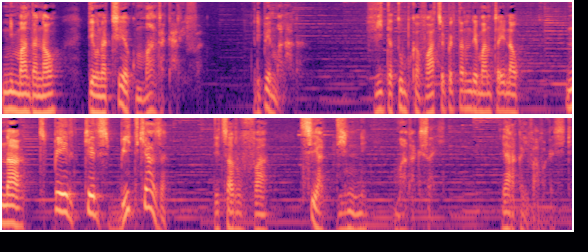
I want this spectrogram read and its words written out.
ny mandanao dia eo natrehako mandrakariva Ry Peno malala, vita tomboka vatsy eo am-pelotan'Andriamanitra ianao, na kipely kely sy bitika aza dia tsarovy fa tsy adinony mandrakizay. Hiaraka hivavaka isika.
